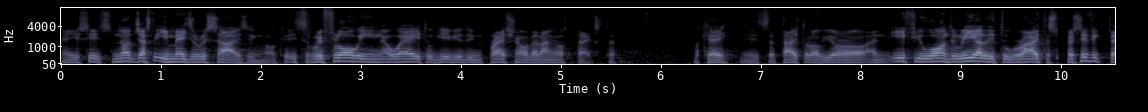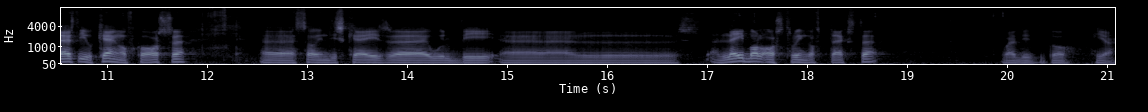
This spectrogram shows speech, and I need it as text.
And you see it's not just image resizing okay? It's reflowing in a way to give you the impression of a line of text okay? It's the title of your and if you want really to write a specific test you can of course. Uh, so in this case uh, will be uh, a label or string of text. Where did it go? Here.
